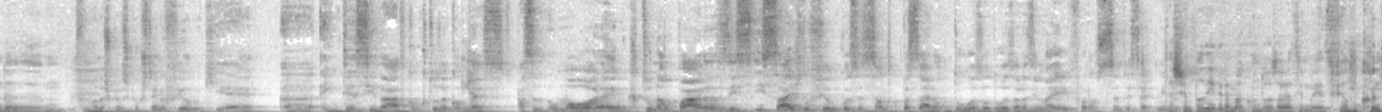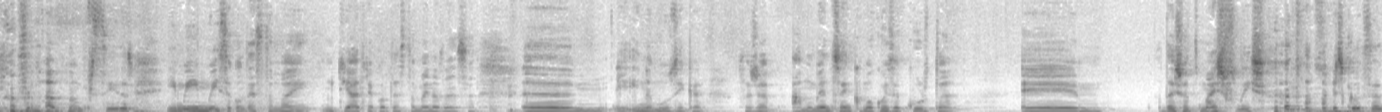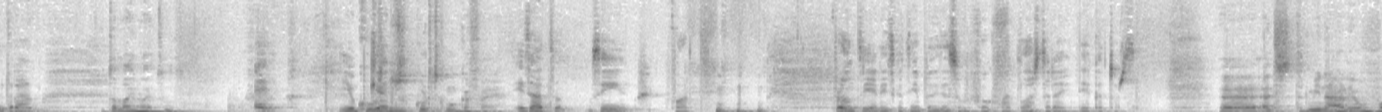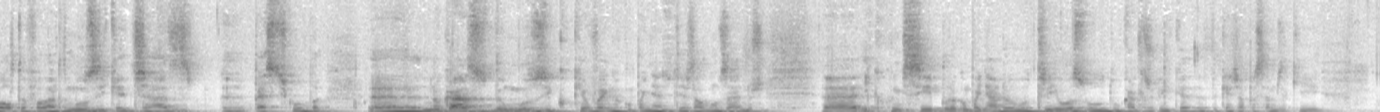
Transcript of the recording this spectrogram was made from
hum, Foi uma das coisas que eu gostei no filme, que é a, a intensidade com que tudo acontece. Passa uma hora em que tu não paras e, e sais do filme com a sensação de que passaram duas ou duas horas e meia e foram 67 Estás minutos. sempre ali a gramar com duas horas e meia de filme quando na verdade não precisas. E, e isso acontece também no teatro e acontece também na dança Hum, e, e na música. Ou seja, há momentos em que uma coisa curta é, deixa-te mais feliz, estás mais concentrado. O tamanho não é tudo. É. E o pequeno. Curto, curto como um café. Exato, sim, forte. Pronto, e era isso que eu tinha para dizer sobre o Fogo Fato. Lá estarei, dia 14. Uh, antes de terminar, eu volto a falar de música e de jazz. Uh, peço desculpa. Uh, no caso de um músico que eu venho acompanhando desde alguns anos uh, e que conheci por acompanhar o Trio Azul do Carlos Bica, de quem já passamos aqui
